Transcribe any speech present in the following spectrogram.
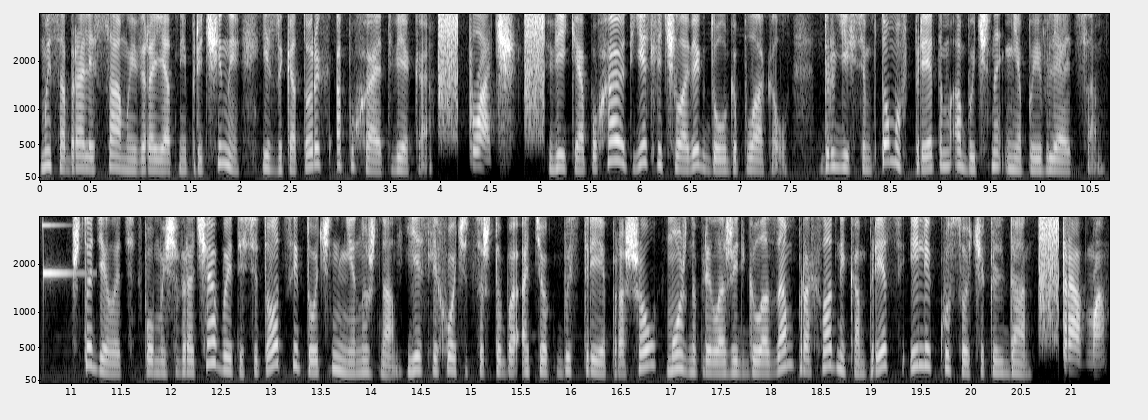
Мы собрали самые вероятные причины, из-за которых опухает веко. Плач. Веки опухают, если человек долго плакал. Других симптомов при этом обычно не появляется. Что делать? Помощь врача в этой ситуации точно не нужна. Если хочется, чтобы отек быстрее прошел, можно приложить глазам прохладный компресс или кусочек льда. Травма.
